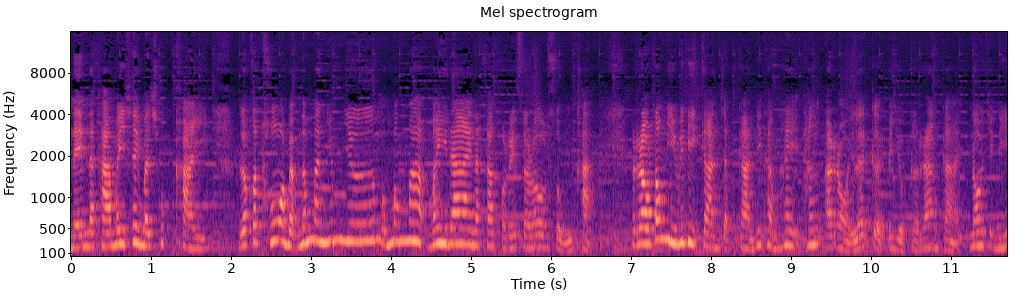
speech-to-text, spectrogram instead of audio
เน้นนะคะ ไม่ใช่มาชุบไข่ แล้วก็ทอดแบบน้ำมันเยิ้มๆมากๆไม่ได้นะคะคอเลสเตอรอลสูงค่ะ เราต้องมีวิธีการจัดการที่ทำให้ทั้งอร่อยและเกิดประโยชน์กับร่างกาย นอกจากนี้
